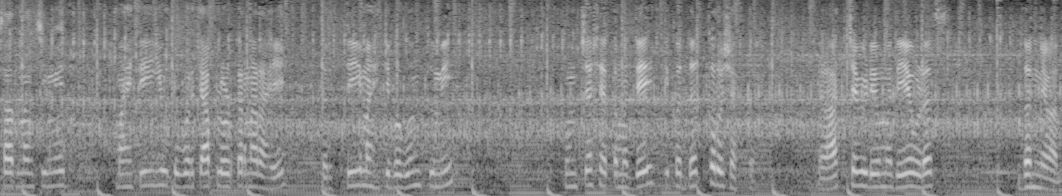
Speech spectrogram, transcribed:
साधनांची मी माहिती यूट्यूबवरती अपलोड करणार आहे. तर ती माहिती बघून तुम्ही तुमच्या शेतामध्ये ती पद्धत करू शकता. तर आजच्या व्हिडिओमध्ये एवढंच. धन्यवाद.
